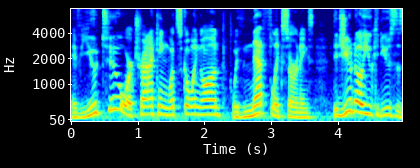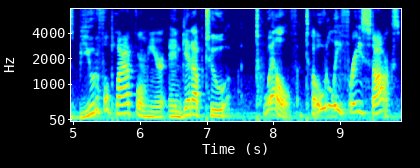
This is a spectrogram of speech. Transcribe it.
If you too are tracking what's going on with Netflix earnings, did you know you could use this beautiful platform here and get up to 12 totally free stocks?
